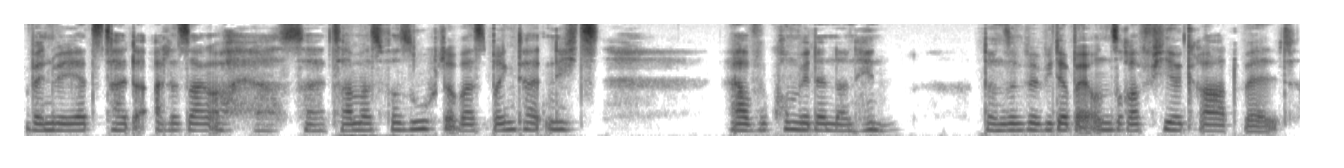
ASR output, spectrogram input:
wenn wir jetzt halt alle sagen, ach ja, jetzt haben wir es versucht, aber es bringt halt nichts, ja, wo kommen wir denn dann hin? Dann sind wir wieder bei unserer 4-Grad-Welt.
